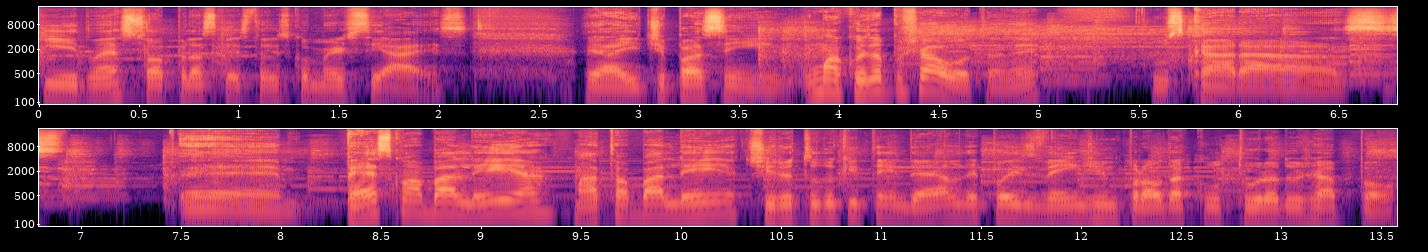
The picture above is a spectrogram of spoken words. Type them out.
que não é só pelas questões comerciais. E aí, tipo assim, uma coisa puxa a outra, né? Os caras é, pescam a baleia, matam a baleia, tira tudo que tem dela, depois vende em prol da cultura do Japão.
